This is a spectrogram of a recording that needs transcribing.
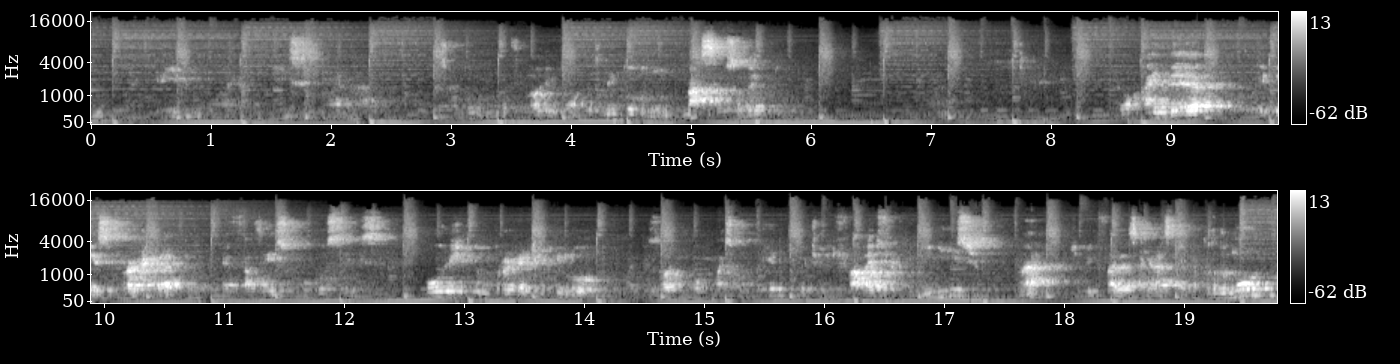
mundo, não é crime, não é polícia, não é nada. Mas com todo mundo, afinal de contas, nem todo mundo nasceu sabendo tudo. Então a ideia desse projeto é fazer isso com vocês. Hoje é um projetinho piloto, episódio um pouco mais comprido, porque eu tive que falar isso aqui no início, né? tive que fazer essa gracinha para todo mundo,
